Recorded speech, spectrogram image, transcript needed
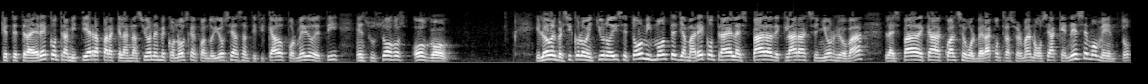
que te traeré contra mi tierra para que las naciones me conozcan cuando yo sea santificado por medio de ti en sus ojos, oh Gog. Y luego el versículo 21 dice, todos mis montes llamaré contra él la espada, declara el Señor Jehová, la espada de cada cual se volverá contra su hermano. O sea que en ese momento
